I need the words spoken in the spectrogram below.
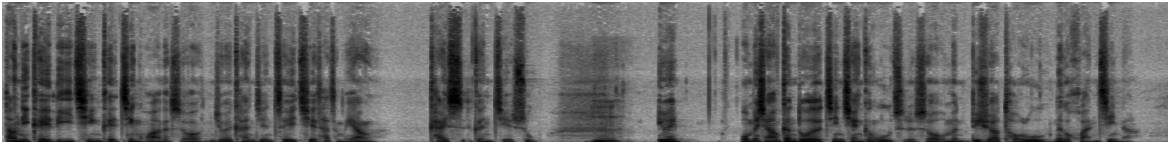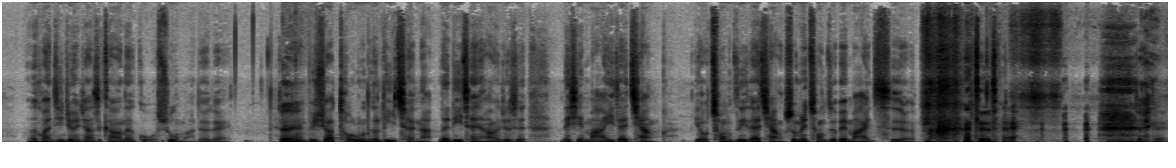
当你可以厘清、可以进化的时候，你就会看见这一切它怎么样开始跟结束。嗯，因为我们想要更多的金钱跟物质的时候，我们必须要投入那个环境啊，那环境就很像是刚刚那个果树嘛，对不对？对，我们必须要投入那个历程啊，那历程然后就是那些蚂蚁在抢。有虫子也在抢，说明虫子被蚂蚁吃了，对不对？对对。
